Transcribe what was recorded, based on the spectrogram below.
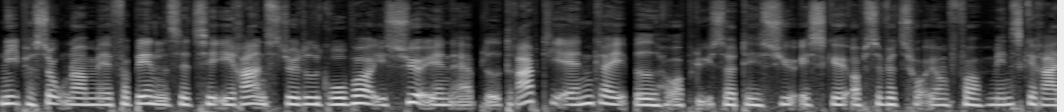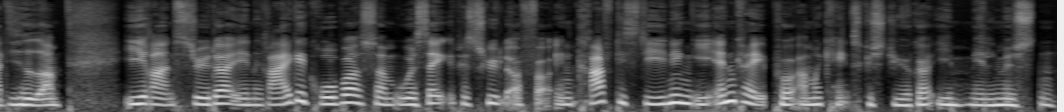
Ni personer med forbindelse til Irans støttede grupper i Syrien er blevet dræbt i angrebet, oplyser det syriske observatorium for menneskerettigheder. Iran støtter en række grupper, som USA beskylder for en kraftig stigning i angreb på amerikanske styrker i Mellemøsten.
